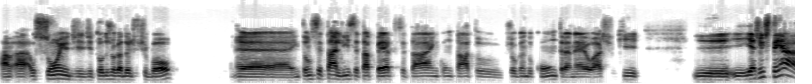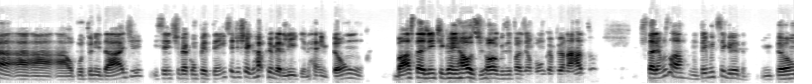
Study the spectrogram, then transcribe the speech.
a, a, o sonho de, de todo jogador de futebol. É, então você tá ali, você tá perto, você tá em contato jogando contra, né? Eu acho que e, e, a gente tem a, a, a, oportunidade, e se a gente tiver competência, de chegar à Premier League, né? Então, basta a gente ganhar os jogos e fazer um bom campeonato, estaremos lá, não tem muito segredo. Então,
